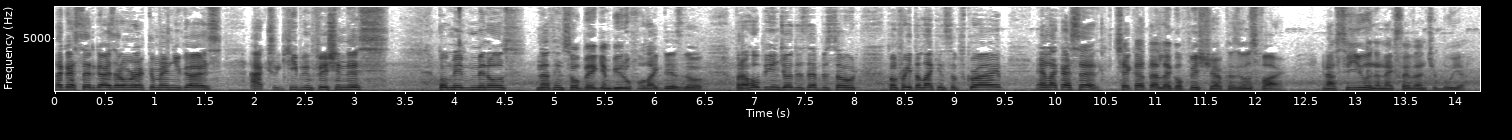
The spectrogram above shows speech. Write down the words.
Like I said, guys, I don't recommend you guys actually keeping fish in this, but maybe minnows, nothing so big and beautiful like this though. But I hope you enjoyed this episode. Don't forget to like and subscribe. And like I said, check out that Lego fish trap because it was fire. And I'll see you in the next adventure. Booyah.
